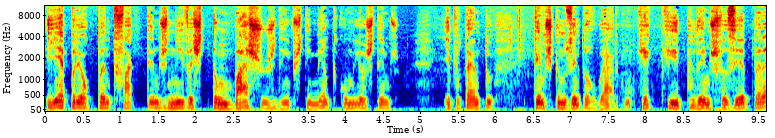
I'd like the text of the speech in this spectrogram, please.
E é preocupante, de facto, termos níveis tão baixos de investimento como hoje temos. E, portanto, temos que nos interrogar o que é que podemos fazer para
